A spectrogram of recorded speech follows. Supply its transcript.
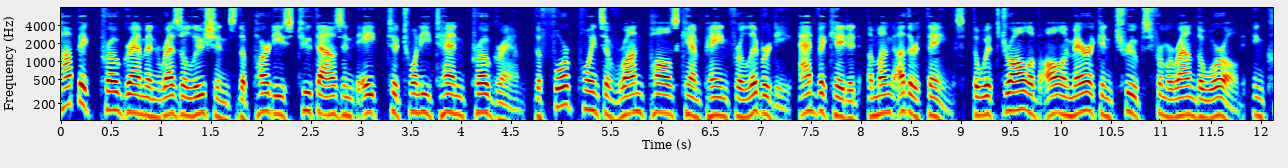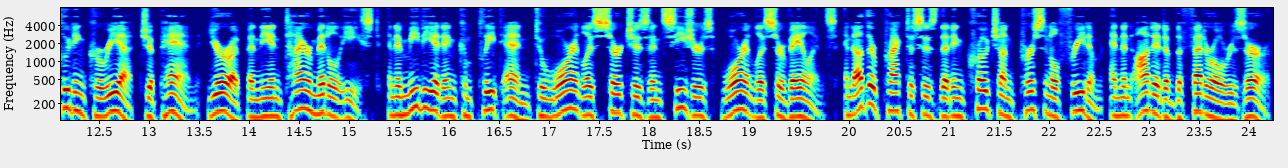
Topic program and resolutions The party's 2008–2010 program, the four points of Ron Paul's Campaign for Liberty, advocated, among other things, the withdrawal of all American troops from around the world, including Korea, Japan, Europe and the entire Middle East, an immediate and complete end to warrantless searches and seizures, warrantless surveillance, and other practices that encroach on personal freedom, and an audit of the Federal Reserve.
